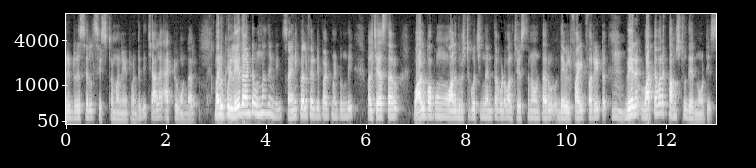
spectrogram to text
రిడ్రెసల్ సిస్టమ్ అనేటువంటిది చాలా యాక్టివ్గా ఉండాలి మరి ఇప్పుడు లేదా అంటే ఉన్నదండి సైనిక్ వెల్ఫేర్ డిపార్ట్మెంట్ ఉంది వాళ్ళు చేస్తారు వాళ్ళు పాపం వాళ్ళ దృష్టికి వచ్చిందంతా కూడా వాళ్ళు చేస్తూనే ఉంటారు they will fight for it. వేరే whatever comes to their notice.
